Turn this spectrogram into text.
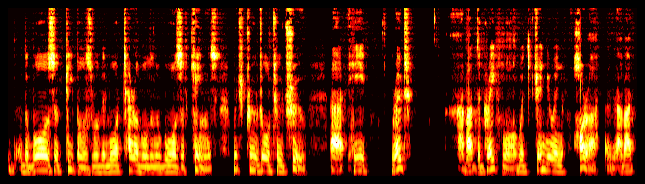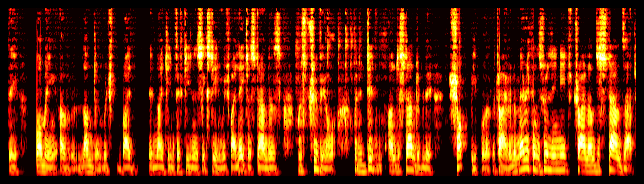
the wars of peoples will be more terrible than the wars of kings, which proved all too true. Uh, he wrote about the Great War with genuine horror about the bombing of London, which by in 1915 and 16, which by later standards was trivial, but it did understandably shock people at the time. And Americans really need to try and understand that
